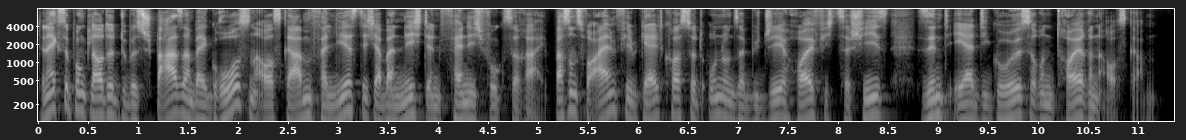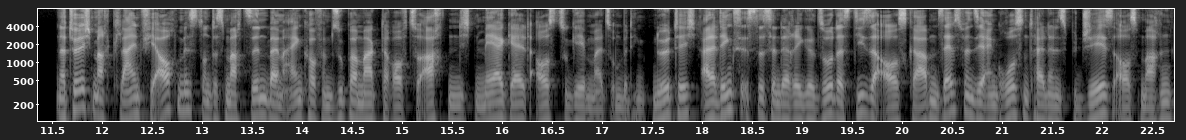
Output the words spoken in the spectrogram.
Der nächste Punkt lautet, du bist sparsam bei großen Ausgaben, verlierst dich aber nicht in Pfennigfuchserei. Was uns vor allem viel Geld kostet und unser Budget häufig zerschießt, sind eher die größeren, teuren Ausgaben. Natürlich macht Kleinvieh auch Mist und es macht Sinn, beim Einkauf im Supermarkt darauf zu achten, nicht mehr Geld auszugeben als unbedingt nötig. Allerdings ist es in der Regel so, dass diese Ausgaben, selbst wenn sie einen großen Teil deines Budgets ausmachen,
